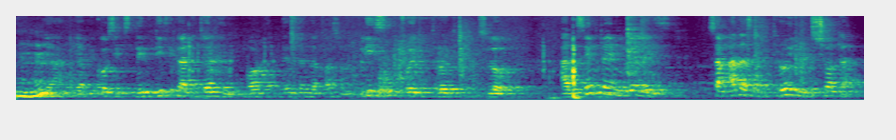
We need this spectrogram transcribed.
Mm-hmm. Yeah, yeah, because it's difficult to tell him or tell the other person, please throw it, throw it slow. At the same time, realize some others are throwing it shorter.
